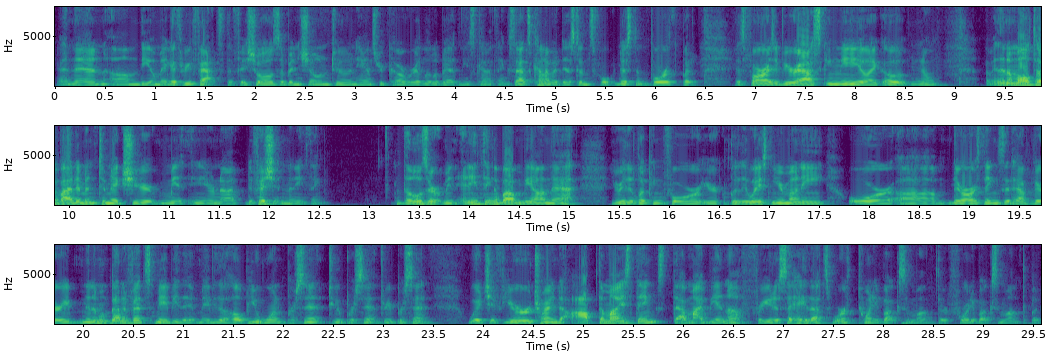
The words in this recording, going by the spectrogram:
And then um, the omega-3 fats, the fish oils have been shown to enhance recovery a little bit and these kind of things. That's kind of a distance for, distant fourth. But as far as if you're asking me, like, oh, you know, I mean, then a multivitamin to make sure you're, you're not deficient in anything those are, I mean, anything above and beyond that, you're either looking for, you're completely wasting your money, or um, there are things that have very minimum benefits. Maybe that maybe they'll help you 1%, 2%, 3%, which if you're trying to optimize things, that might be enough for you to say, hey, that's worth 20 bucks a month or 40 bucks a month. But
